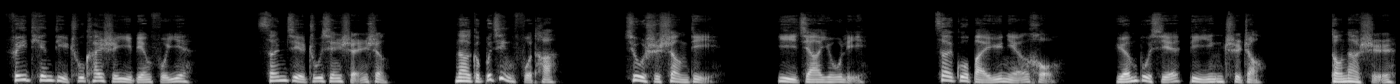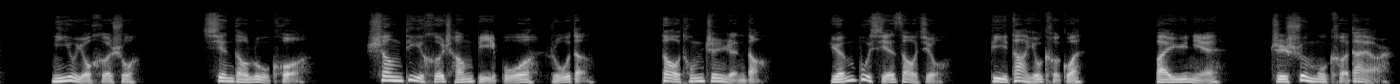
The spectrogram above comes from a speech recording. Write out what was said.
非天地初开时一边福业，三界诸仙神圣，那个不敬服他，就是上帝。一家忧离，再过百余年后，袁不邪必应赤照，到那时，你又有何说？仙道路阔，上帝何尝比薄汝等？道通真人道，袁不邪造就，必大有可观。百余年，只顺目可待耳。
